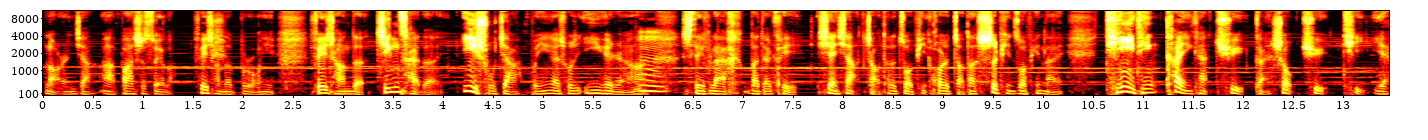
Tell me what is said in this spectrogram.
老人家啊，八十岁了，非常的不容易，非常的精彩的艺术家，不应该说是音乐人啊。嗯 Steve Lach，大家可以线下找他的作品，或者找他视频作品来听一听、看一看，去感受、去体验。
